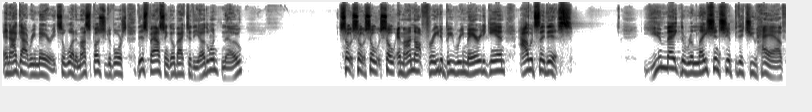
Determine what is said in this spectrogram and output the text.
and I got remarried. So, what? Am I supposed to divorce this spouse and go back to the other one? No. So, so, so, so, am I not free to be remarried again? I would say this you make the relationship that you have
